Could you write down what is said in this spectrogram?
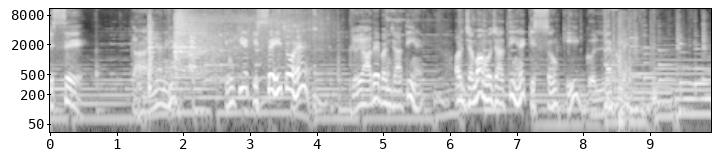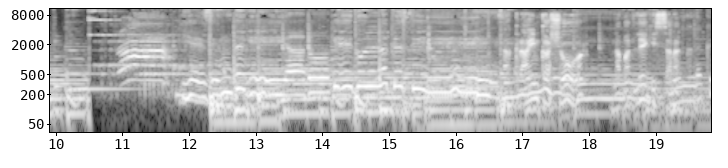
किस्से। कहानियाँ नहीं क्योंकि ये किस्से ही तो हैं जो यादें बन जाती हैं और जमा हो जाती हैं किस्सों की गुल्लक में। ये ज़िंदगी यादों की गुल्लक सी। न क्राइम का शोर न बदले की सनक।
